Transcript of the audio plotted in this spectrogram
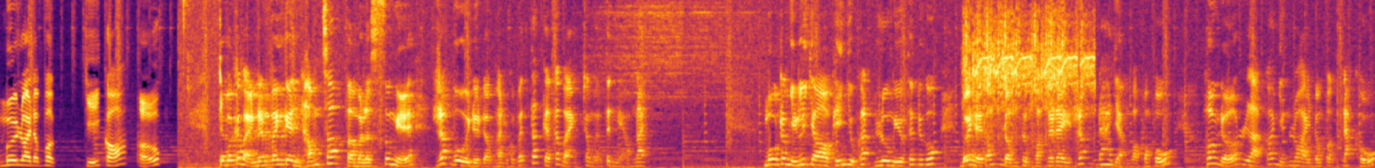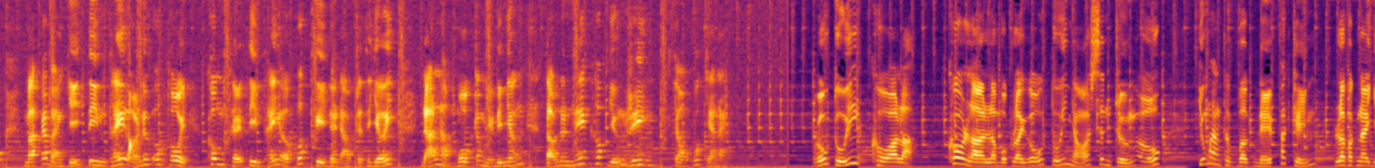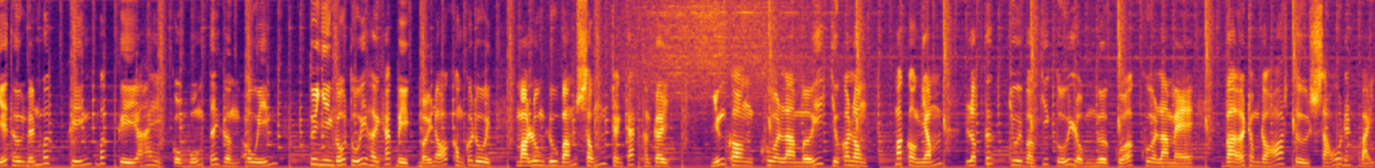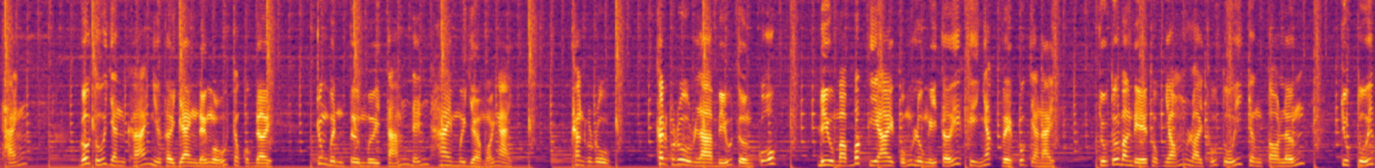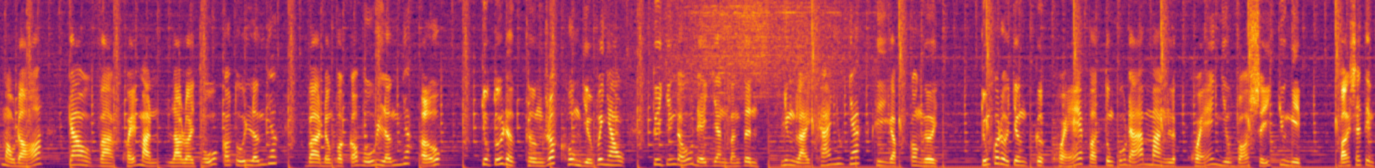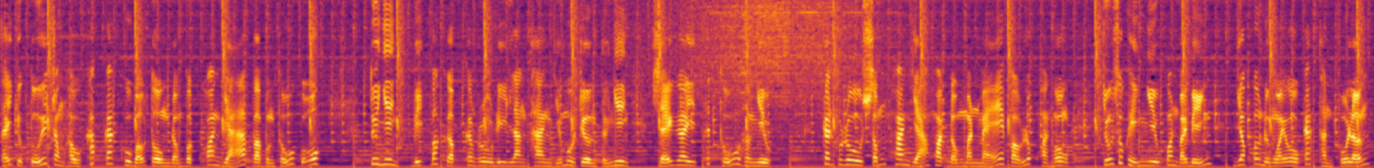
10 loài động vật chỉ có ở Úc. Chào mừng các bạn đến với kênh Hóng Top và mình là Xuân Nghĩa. Rất vui được đồng hành cùng với tất cả các bạn trong bản tin ngày hôm nay. Một trong những lý do khiến du khách luôn yêu thích nước Úc bởi hệ thống động thực vật nơi đây rất đa dạng và phong phú. Hơn nữa là có những loài động vật đặc hữu mà các bạn chỉ tìm thấy ở nước Úc thôi, không thể tìm thấy ở bất kỳ nơi nào trên thế giới. Đã là một trong những điểm nhấn tạo nên nét hấp dẫn riêng cho quốc gia này. Gấu túi koala Koala là một loài gấu túi nhỏ sinh trưởng ở Úc. Chúng ăn thực vật để phát triển. Loài vật này dễ thương đến mức khiến bất kỳ ai cũng muốn tới gần âu yếm. Tuy nhiên gấu túi hơi khác biệt bởi nó không có đuôi mà luôn đu bám sống trên các thân cây. Những con koala mới chưa có lông, mắt còn nhắm, lập tức chui vào chiếc túi lộn ngược của koala mẹ và ở trong đó từ 6 đến 7 tháng. Gấu túi dành khá nhiều thời gian để ngủ trong cuộc đời, trung bình từ 18 đến 20 giờ mỗi ngày. Kangaroo Kangaroo là biểu tượng của Úc, điều mà bất kỳ ai cũng luôn nghĩ tới khi nhắc về quốc gia này. Chuột túi bản địa thuộc nhóm loài thú túi chân to lớn. Chuột túi màu đỏ, cao và khỏe mạnh là loài thú có túi lớn nhất và động vật có vú lớn nhất ở Úc. Chuột túi đực thường rất hung dữ với nhau, tuy chiến đấu để giành bản tình nhưng lại khá nhút nhát khi gặp con người. Chúng có đôi chân cực khỏe và tung cú đá mang lực khỏe như võ sĩ chuyên nghiệp. Bạn sẽ tìm thấy chuột túi trong hầu khắp các khu bảo tồn động vật hoang dã và vườn thú của Úc. Tuy nhiên, việc bắt gặp kangaroo đi lang thang giữa môi trường tự nhiên sẽ gây thích thú hơn nhiều. Kangaroo sống hoang dã hoạt động mạnh mẽ vào lúc hoàng hôn. Chúng xuất hiện nhiều quanh bãi biển, dọc con đường ngoại ô các thành phố lớn.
